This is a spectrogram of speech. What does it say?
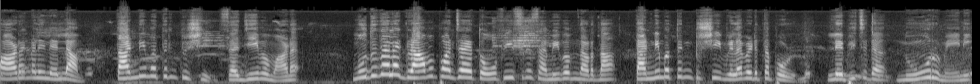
പാടങ്ങളിലെല്ലാം തണ്ണിമത്തൻ കൃഷി സജീവമാണ്. മുതുതല ഗ്രാമപഞ്ചായത്ത് ഓഫീസിന് സമീപം നടന്ന തണ്ണിമത്തൻ കൃഷി വിളവെടുത്തപ്പോൾ ലഭിച്ചത് നൂറുമേനി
